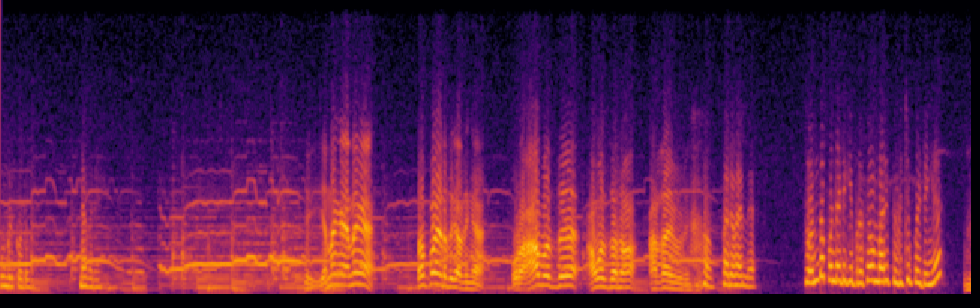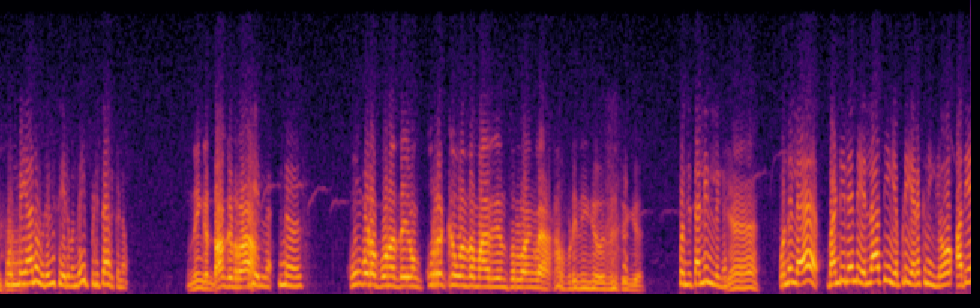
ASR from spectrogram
உங்களுக்கு உதவும். நான் வரேன். என்னங்க என்னங்க? தப்பா எடுத்துக்காதீங்க. ஒரு ஆபத்து அவசரம் அதான் பரவாயில்ல. சொந்த பொண்டாட்டிக்கு பிரசவம் மாதிரி துடிச்சு போயிட்டீங்க. உண்மையான உதவி செய்யறவங்க இப்படித்தான் இருக்கணும். நீங்க டாக்டரா? இல்ல நர்ஸ் கும்பிட போன தெய்வம் குறுக்கு வந்த மாதிரின்னு சொல்லுவாங்களே அப்படி நீங்க வந்துட்டீங்க. கொஞ்சம் தள்ளி நில்லுங்க. ஏன்? ஒண்ணு இல்ல வண்டியில இருந்து எல்லாத்தையும் எப்படி இறக்குனீங்களோ அதே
